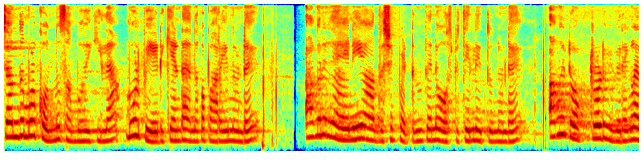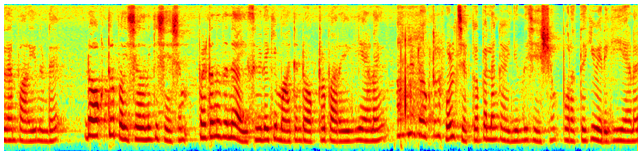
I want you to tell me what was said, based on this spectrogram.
ചന്തുമോൾക്കൊന്നും സംഭവിക്കില്ല. മോൾ പേടിക്കേണ്ട എന്നൊക്കെ പറയുന്നുണ്ട്. അങ്ങനെ ഞാനീ ആദർശം പെട്ടെന്ന് തന്നെ ഹോസ്പിറ്റലിൽ എത്തുന്നുണ്ട്. അങ്ങ് ഡോക്ടറോട് വിവരങ്ങളെല്ലാം പറയുന്നുണ്ട്. ഡോക്ടർ പരിശോധനയ്ക്ക് ശേഷം പെട്ടെന്ന് തന്നെ ഐ സിയുലേക്ക് മാറ്റാൻ ഡോക്ടർ പറയുകയാണ്. അങ്ങനെ ഡോക്ടർ ഫുൾ ചെക്കപ്പ് എല്ലാം കഴിഞ്ഞതിന് ശേഷം പുറത്തേക്ക് വരികയാണ്.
